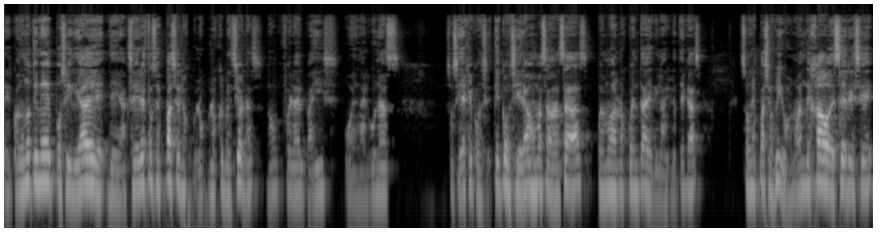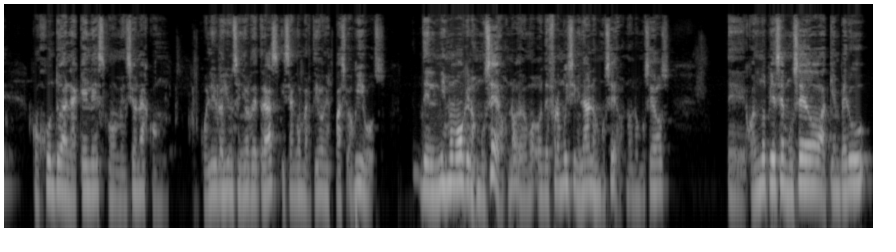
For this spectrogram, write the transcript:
eh, cuando uno tiene posibilidad de, acceder a estos espacios, los, que mencionas, ¿no? Fuera del país o en algunas sociedades que, consideramos más avanzadas, podemos darnos cuenta de que las bibliotecas son espacios vivos, ¿no? Han dejado de ser ese conjunto de anaqueles, como mencionas, con, con libros y un señor detrás, y se han convertido en espacios vivos del mismo modo que los museos, ¿no? De, forma muy similar a los museos, ¿no? Los museos, eh, cuando uno piensa en museo aquí en Perú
